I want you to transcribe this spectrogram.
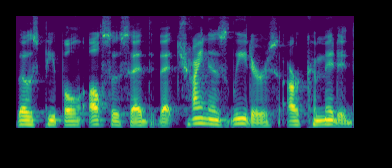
Those people also said that China's leaders are committed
